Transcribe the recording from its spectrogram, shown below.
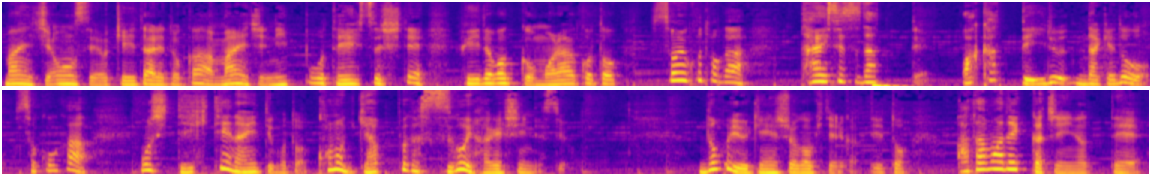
毎日音声を聞いたりとか、毎日日報を提出してフィードバックをもらうこと、そういうことが大切だって分かっているんだけど、そこがもしできてないってことは、このギャップがすごい激しいんですよ。どういう現象が起きてるかっていうと、頭でっかちになって、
